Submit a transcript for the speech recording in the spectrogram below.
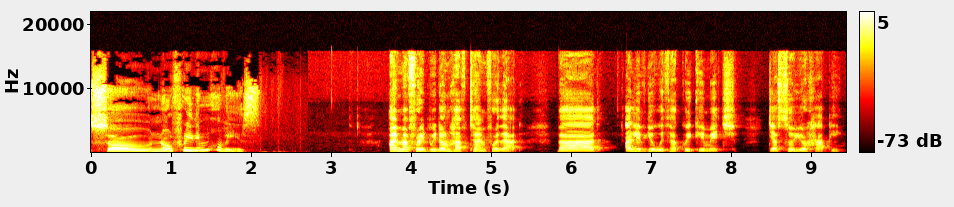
So, no 3D movies? I'm afraid we don't have time for that, but I'll leave you with a quick image, just so you're happy.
